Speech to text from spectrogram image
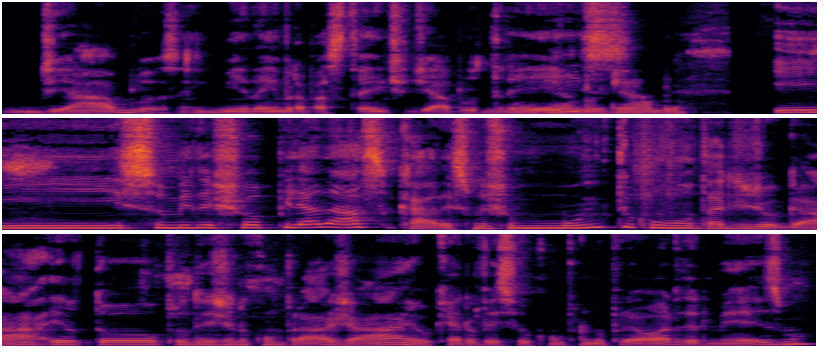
Diablo, assim, me lembra bastante o Diablo 3. Diablo, diablo. E isso me deixou pilhadaço, cara. Isso me deixou muito com vontade de jogar. Eu tô planejando comprar já. Eu quero ver se eu compro no pre-order mesmo.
